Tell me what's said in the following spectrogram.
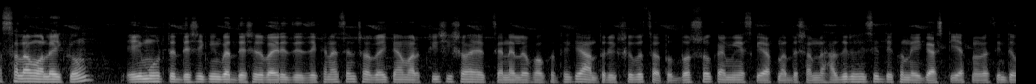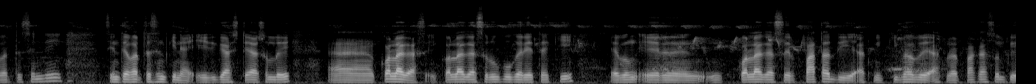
আসসালামু আলাইকুম। এই মুহূর্তে দেশে কিংবা দেশের বাইরে যে যেখানে আছেন সবাইকে আমার কৃষি সহায়ক চ্যানেলের পক্ষ থেকে আন্তরিক শুভেচ্ছা। তো দর্শক, আমি আজকে আপনাদের সামনে হাজির হয়েছি। দেখুন, এই গাছটি আপনারা চিনতে পারতেছেন চিনতে পারতেছেন কি না? এই গাছটি আসলে কলা গাছ। এই কলা গাছের উপকারিতা কী? এবং এর, কলা গাছের পাতা দিয়ে আপনি কীভাবে আপনার পাকা চুলকে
